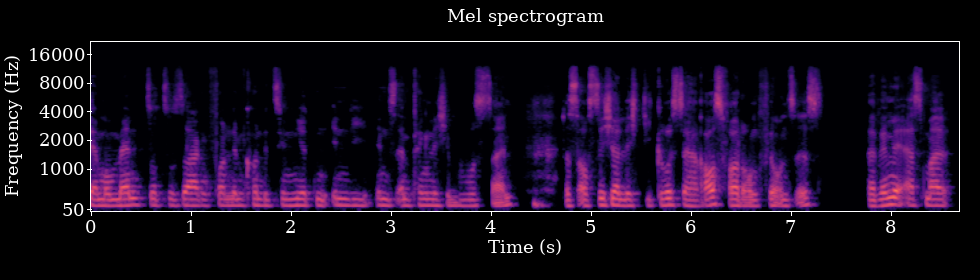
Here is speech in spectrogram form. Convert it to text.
der Moment sozusagen von dem Konditionierten in die, ins empfängliche Bewusstsein, das auch sicherlich die größte Herausforderung für uns ist. Weil wenn wir erstmal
